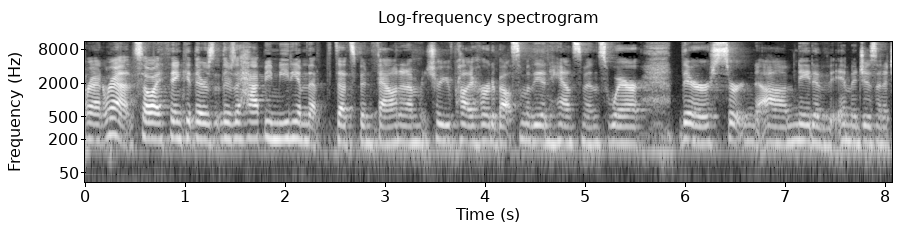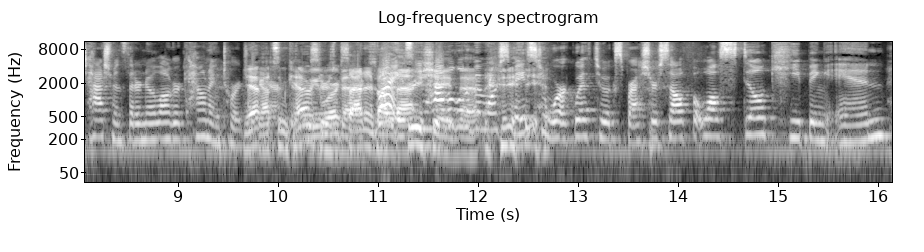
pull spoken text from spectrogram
rant, rant, rant. So I think there's there's a happy medium that that's been found, and I'm sure you've probably heard about some of the enhancements where there are certain um, native images and attachments that are no longer counting towards Yep. your Got some characters. characters were back, excited so about I that. Right, so you have a little that. bit more space to work with to express yourself, but while still keeping in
